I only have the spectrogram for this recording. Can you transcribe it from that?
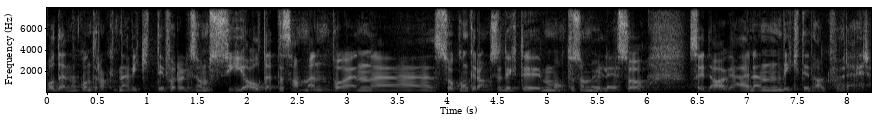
Og denne kontrakten er viktig for å liksom sy alt dette sammen på en så konkurransedyktig måte som mulig. Så, så i dag er en viktig dag for Freyr.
